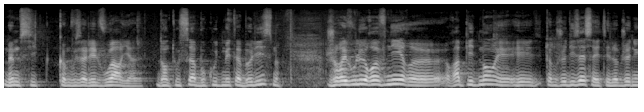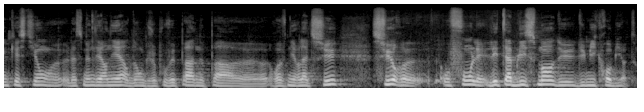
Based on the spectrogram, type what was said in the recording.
même si, comme vous allez le voir, il y a dans tout ça beaucoup de métabolisme, J'aurais voulu revenir euh, rapidement, et, comme je disais, ça a été l'objet d'une question euh, la semaine dernière, donc je ne pouvais pas ne pas euh, revenir là-dessus, sur, au fond, l'établissement du, microbiote.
